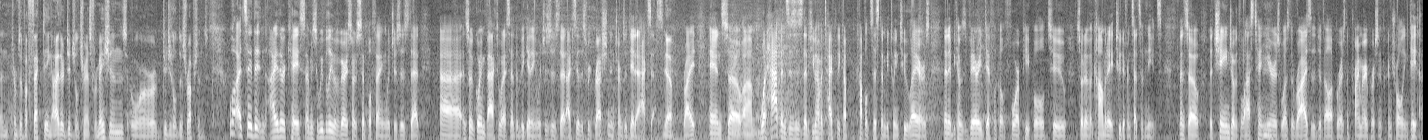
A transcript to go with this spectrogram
in terms of affecting either digital transformations or digital disruptions? Well, I'd say that in either case, I mean, so we believe a very sort of simple thing, which is, is that, uh, and so going back to what I said at the beginning, which is, is that I see this regression in terms of data access. Yeah. Right? And so um, what happens is, is that if you have a tightly coupled system between two layers, then it becomes very difficult for people to sort of accommodate two different sets of needs. And so the change over the last 10 years was the rise of the developer as the primary person for controlling data.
